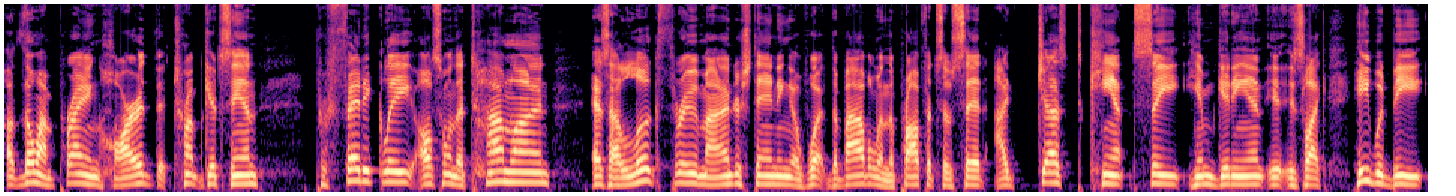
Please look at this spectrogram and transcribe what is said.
though I'm praying hard that Trump gets in, prophetically, also in the timeline, as I look through my understanding of what the Bible and the prophets have said, I just can't see him getting in. It's like he would be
